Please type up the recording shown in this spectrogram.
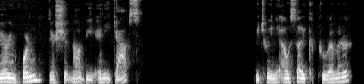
Very important, there should not be any gaps between the outside perimeter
